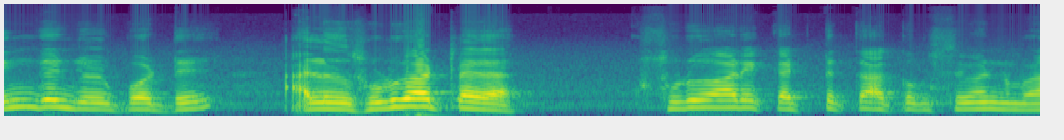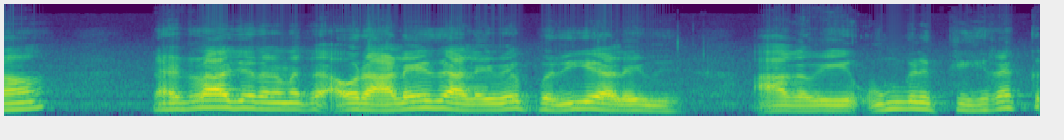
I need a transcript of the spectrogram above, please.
எங்கன்னு சொல்லி போட்டு அல்லது சுடுகாட்டில் சுடுகாடை கட்டு காக்கும் சிவன்மா நடராஜர் கணக்கு அவர் அலையது அலைவே பெரிய அலைவு. ஆகவே உங்களுக்கு இறக்க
